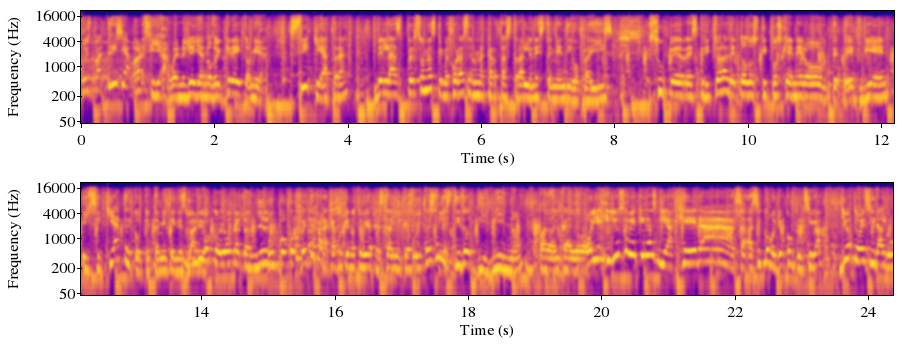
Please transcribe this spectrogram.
Pues Patricia, ahora sí ya, bueno, yo ya no doy crédito, mira, psiquiatra, de las personas que mejor hacen una carta astral en este mendigo país, súper escritora de todos tipos, género, de- de- bien, y psiquiátrico, que también tienes varios. Un poco loca también. Un poco, vete para acá porque no te voy a prestar el micrófono. Traes un vestido divino. Para el calor. Oye, y yo sabía que eras viajera, así como yo compulsiva. Yo te voy a decir algo.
